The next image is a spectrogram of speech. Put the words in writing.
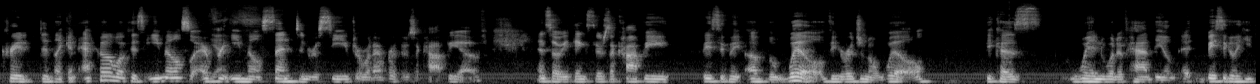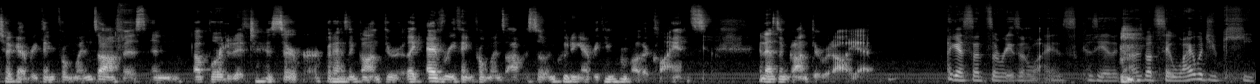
created did like an echo of his email so every Yes. email sent and received or whatever there's a copy of and so he thinks there's a copy basically of the will the original will because Win would have had the it, basically he took everything from Win's office and uploaded it to his server, but hasn't gone through like everything from Win's office, so including everything from other clients, and hasn't gone through it all yet. I guess that's the reason why is because he has. A, I was about to say, why would you keep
